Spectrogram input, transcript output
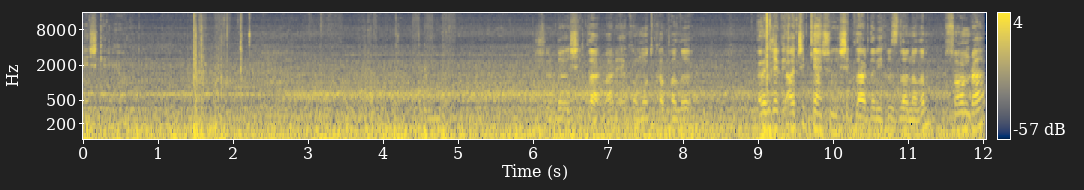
Güneş geliyor. Şurada ışıklar var. Eco mod kapalı. Önce bir açıkken şu ışıklarda bir hızlanalım. Sonra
